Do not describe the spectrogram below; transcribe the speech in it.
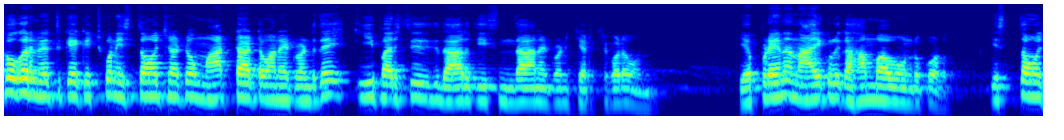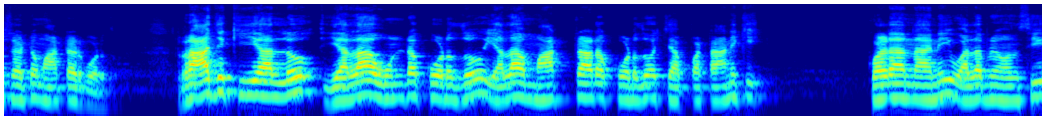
పొగరు నెత్తికెక్కించుకొని ఇష్టం వచ్చినట్టు మాట్లాడటం అనేటువంటిదే ఈ పరిస్థితికి దారి తీసిందా అనేటువంటి చర్చ కూడా ఉంది. ఎప్పుడైనా నాయకులకు అహంభావం ఉండకూడదు. ఇష్టం వచ్చినట్టు మాట్లాడకూడదు. రాజకీయాల్లో ఎలా ఉండకూడదో ఎలా మాట్లాడకూడదో చెప్పటానికి కొడానాని వల్లభని వంశీ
